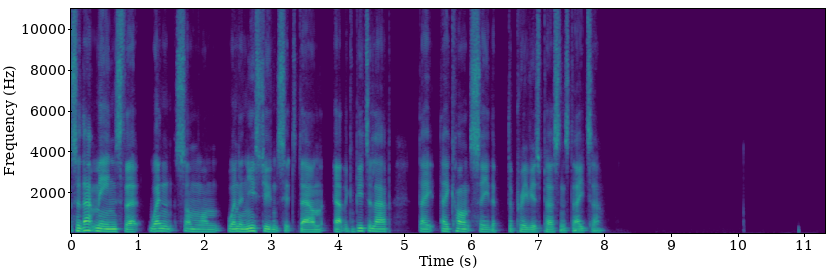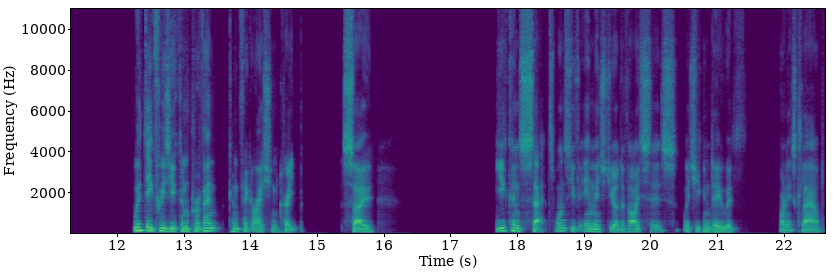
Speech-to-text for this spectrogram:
so that means that when someone, when a new student sits down at the computer lab, they, they can't see the, the previous person's data. With Deep Freeze, you can prevent configuration creep. So you can set, once you've imaged your devices, which you can do with Faronics Cloud,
